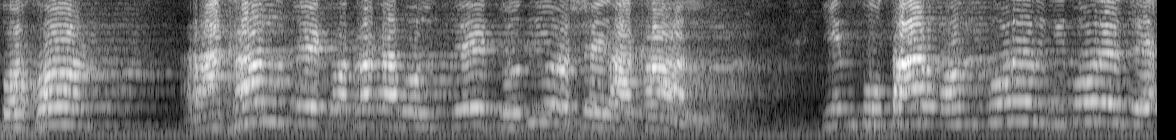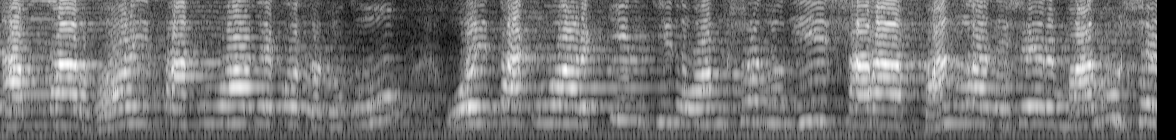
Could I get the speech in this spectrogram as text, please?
তখন রাখাল যে কথাটা বলছে যদিও সে রাখাল কিন্তু তার অন্তরের ভিতরে যে আল্লাহর ভয় তাকুয়া যে কতটুকু, ওই তাকুয়ার কিঞ্চিত অংশ যদি সারা বাংলাদেশের মানুষের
